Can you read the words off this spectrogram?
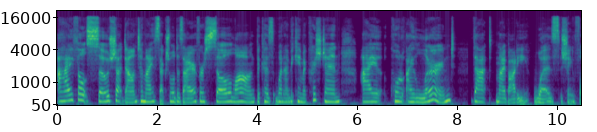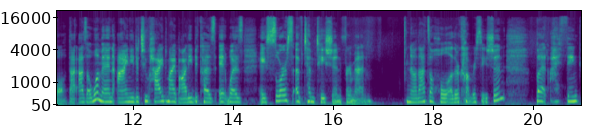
I felt so shut down to my sexual desire for so long because when I became a Christian, I quote, I learned that my body was shameful, that as a woman, I needed to hide my body because it was a source of temptation for men. Now, that's a whole other conversation, but I think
